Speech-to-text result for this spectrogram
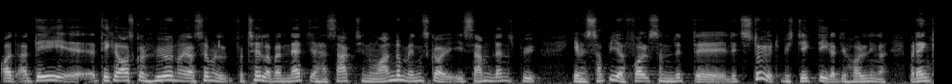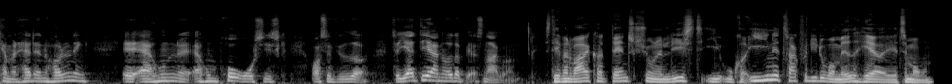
Og, og det, det kan jeg også godt høre, når jeg simpelthen fortæller, hvad Nat jeg har sagt til nogle andre mennesker i samme landsby. Jamen, så bliver folk sådan lidt, øh, lidt stødt, hvis de ikke deler de holdninger. Hvordan kan man have den holdning? Øh, er hun, er hun pro-russisk? Og så videre. Så ja, det er noget, der bliver snakket om. Stefan Weikert, dansk journalist i Ukraine. Tak fordi du var med her øh, til morgen.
